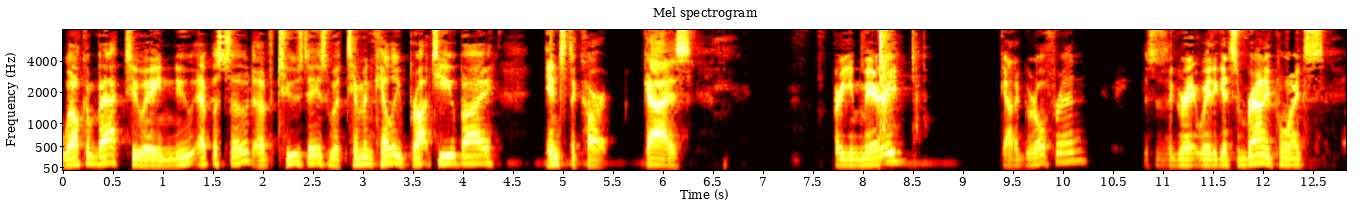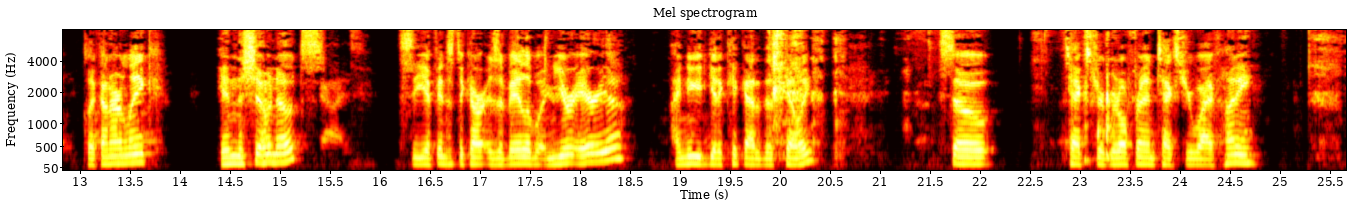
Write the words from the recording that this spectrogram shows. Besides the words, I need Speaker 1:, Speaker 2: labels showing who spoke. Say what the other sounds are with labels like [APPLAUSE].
Speaker 1: Welcome back to a new episode of Tuesdays with Tim and Kelly brought to you by Instacart. Guys, are you married? Got a girlfriend? This is a great way to get some brownie points. Click on our link in the show notes. See if Instacart is available in your area. I knew you'd get a kick out of this, Kelly. So text your girlfriend, text your wife, honey.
